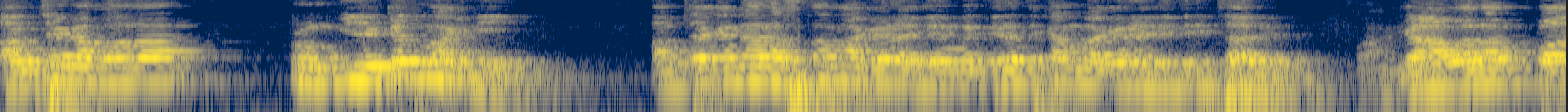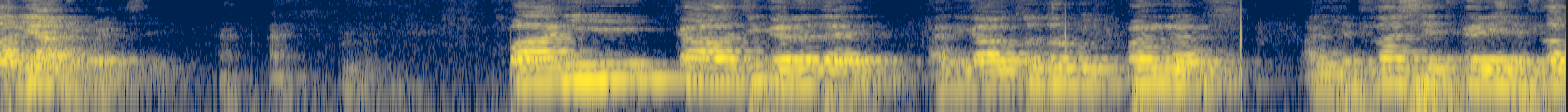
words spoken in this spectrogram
आमच्या गावाला प्रमुख एकच मागणी आमच्याकडनं रस्ता मागे राहिले मंदिराचं काम मागे राहिले तरी चालेल. गावाला पाणी आलं पाहिजे. पाणी ही काळाची गरज आहे आणि गावचं जर उत्पन्न आणि इथला शेतकरी इथला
